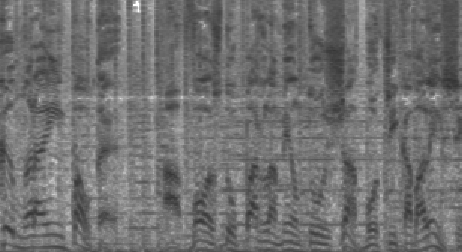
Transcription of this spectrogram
Câmara em pauta. A voz do parlamento jaboticabalense.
